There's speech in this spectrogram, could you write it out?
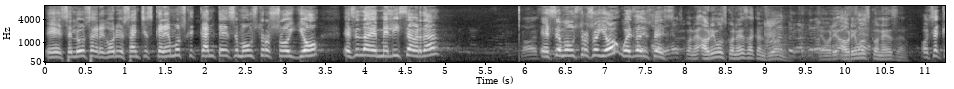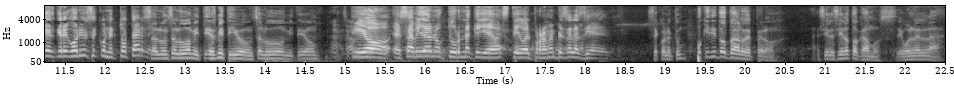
Eh, saludos a Gregorio Sánchez. Queremos que cante ese monstruo soy yo. Esa es la de Melissa, ¿verdad? ¿Ese monstruo soy yo o es la de ustedes? Abrimos con, abrimos con esa canción. Abri- abrimos con esa. O sea que es Gregorio se conectó tarde. Salud, un saludo a mi tío. Es mi tío, un saludo a mi tío. Tío, esa vida nocturna que llevas, tío, el programa empieza a las 10. Se conectó un poquitito tarde, pero sí, sí lo tocamos. Igual en la,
